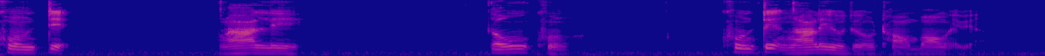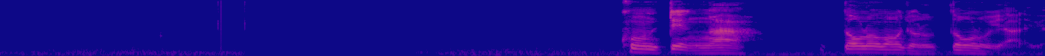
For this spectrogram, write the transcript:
ခွန်1 5လေး3ခွန်ခွန်1 5လေးကိုကျွန်တော်ထောင်ပေါင်းမယ်ဗျခွန်1 5သုံးလုံးပေါင်းကျွန်တော်တို့3လို့ရတယ်ဗျ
